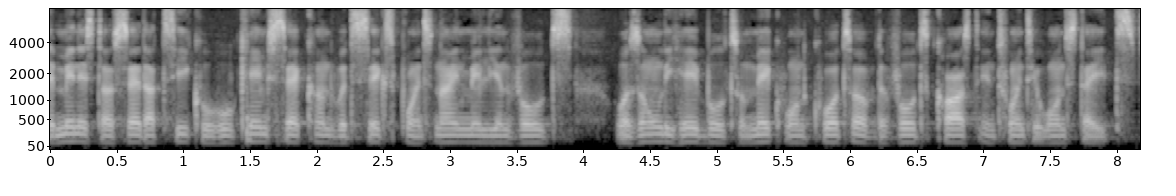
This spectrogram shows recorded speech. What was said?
The minister said Atiku, who came second with 6.9 million votes, was only able to make one quarter of the votes cast in 21 states.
